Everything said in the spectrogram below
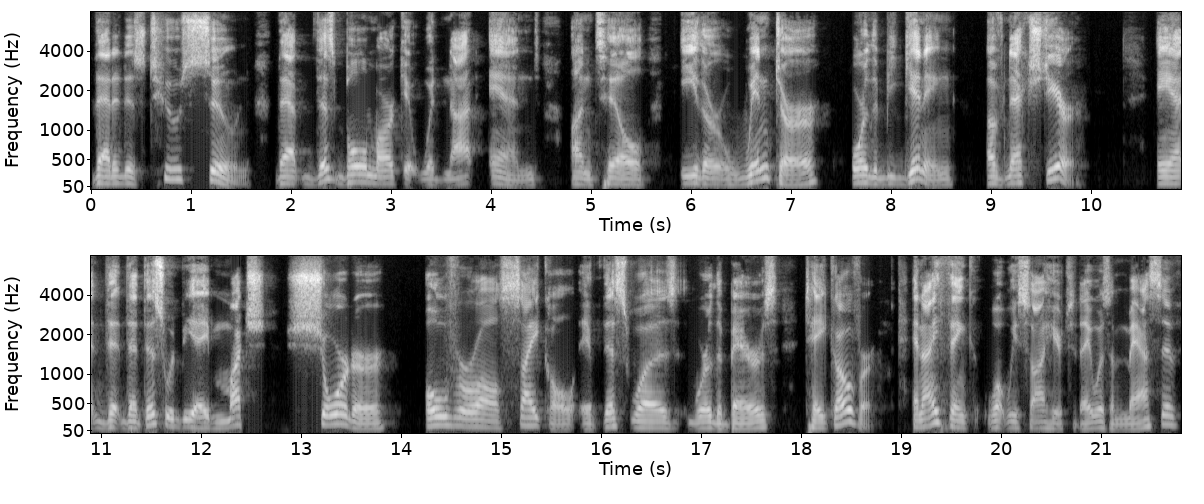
that it is too soon, that this bull market would not end until either winter or the beginning of next year. And that, that this would be a much shorter overall cycle if this was where the Bears take over. And I think what we saw here today was a massive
